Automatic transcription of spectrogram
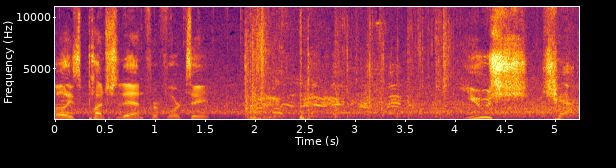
Well, he's punched it in for 14. Huge check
